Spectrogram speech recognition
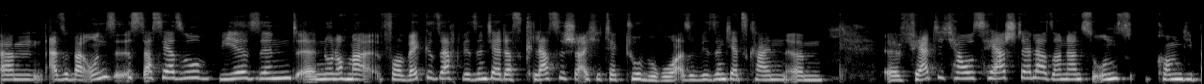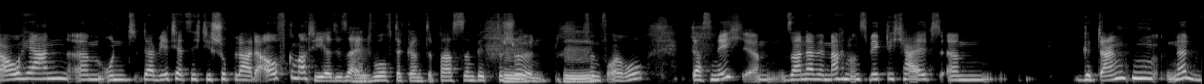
Ähm, also bei uns ist das ja so, wir sind, äh, nur noch mal vorweg gesagt, wir sind ja das klassische Architekturbüro. Also wir sind jetzt kein ähm, äh, Fertighaushersteller, sondern zu uns kommen die Bauherren ähm, und da wird jetzt nicht die Schublade aufgemacht. Hier, dieser mhm. Entwurf, der könnte passen, bitte schön. Mhm. Fünf Euro. Das nicht, ähm, sondern wir machen uns wirklich halt ähm, Gedanken, ne,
